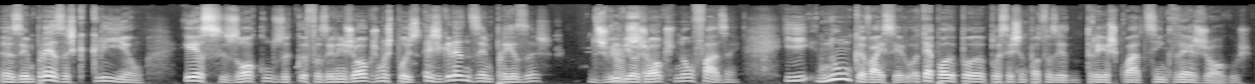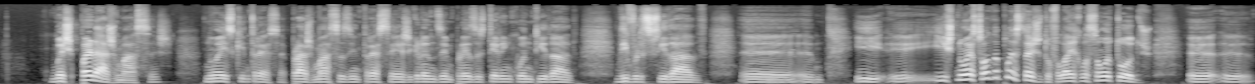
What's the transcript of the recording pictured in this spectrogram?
as empresas que criam esses óculos a, a fazerem jogos, mas depois as grandes empresas dos videojogos não fazem. E nunca vai ser, até pode, a PlayStation pode fazer 3, 4, 5, 10 jogos, mas para as massas não é isso que interessa. Para as massas interessa é as grandes empresas terem quantidade, diversidade. Uhum. Uh, e, e, isto não é só da PlayStation, estou a falar em relação a todos. Uh, uh,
